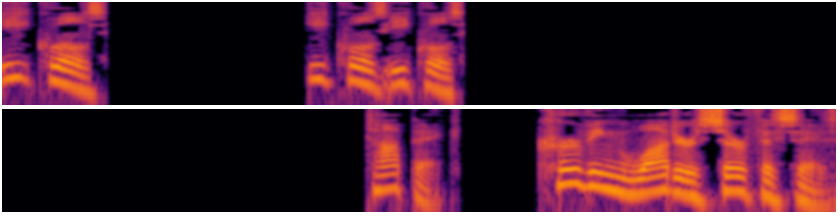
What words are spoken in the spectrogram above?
equals. Equals equals. Topic: Curving water surfaces.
